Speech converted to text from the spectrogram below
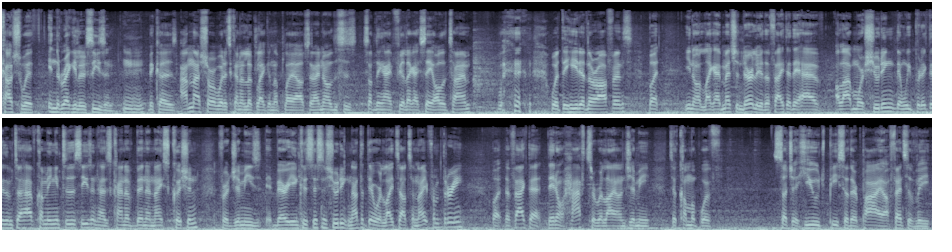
couched with in the regular season mm-hmm. because I'm not sure what it's going to look like in the playoffs. And I know this is something I feel like I say all the time with the Heat in their offense. But, you know, like I mentioned earlier, the fact that they have a lot more shooting than we predicted them to have coming into the season has kind of been a nice cushion for Jimmy's very inconsistent shooting. Not that they were lights out tonight from three, but the fact that they don't have to rely on Jimmy to come up with such a huge piece of their pie offensively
